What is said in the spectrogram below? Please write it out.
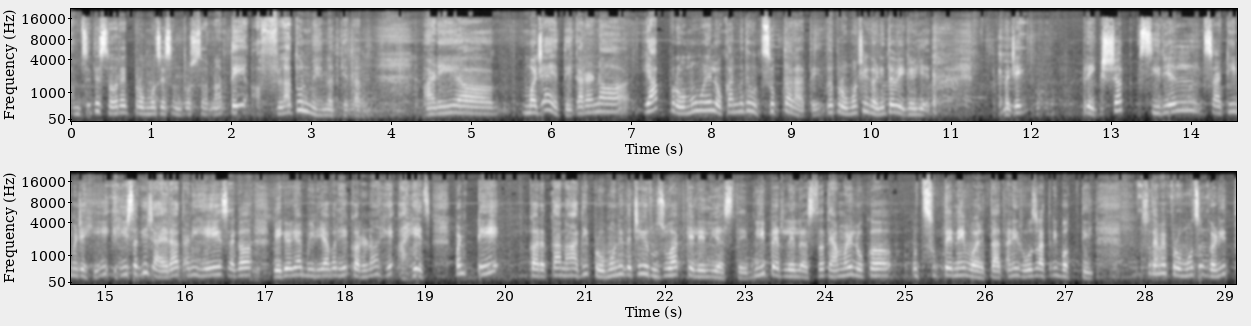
आमचे ते सर आहेत प्रोमोचे संतोष सर ना ते अफलातून मेहनत घेतात. आणि मजा येते कारण या प्रोमोमुळे लोकांमध्ये उत्सुकता राहते. तर प्रोमोची गणितं वेगळी आहेत. म्हणजे प्रेक्षक सिरियलसाठी म्हणजे ही ही सगळी जाहिरात आणि हे सगळं वेगवेगळ्या मीडियावर हे करणं हे आहेच. पण ते करताना आधी प्रोमोने त्याची रुजवात केलेली असते. बी पेरलेलं असतं त्यामुळे लोक उत्सुकतेने वळतात आणि रोज रात्री बघतील. सो त्यामुळे प्रोमोचं गणित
